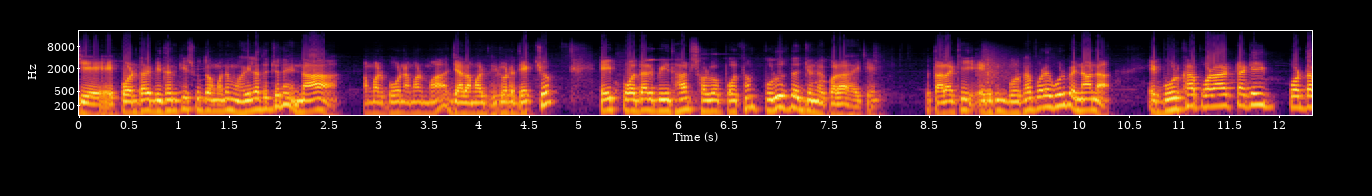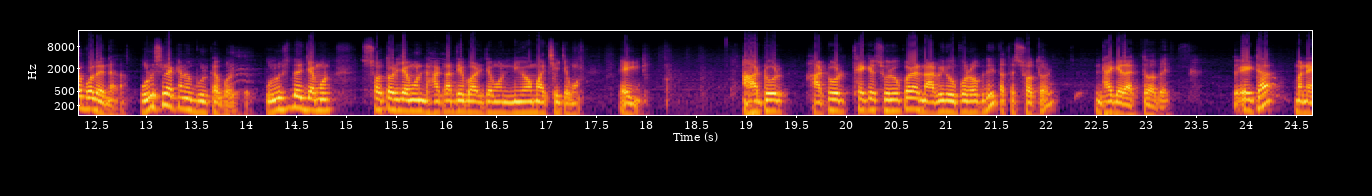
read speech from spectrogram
যে, এই পর্দার বিধান কি শুধু আমাদের মহিলাদের জন্য? না, আমার বোন, আমার মা, যারা আমার ভিডিওটা দেখছ, এই পর্দার বিধান সর্বপ্রথম পুরুষদের জন্য করা হয়েছে। তো তারা কি এরকম বোরখা পরে ঘুরবে? না না। এই বোরখা পরাটাকেই পর্দা বলে না। পুরুষরা কেন বোরখা পরবে? পুরুষদের যেমন সতর, যেমন ঢাকা দেবার যেমন নিয়ম আছে, যেমন এই হাঁটুর হাঁটুর থেকে শুরু করে নাভির উপর অবধি তাতে সতর ঢাকে রাখতে হবে। তো এটা মানে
